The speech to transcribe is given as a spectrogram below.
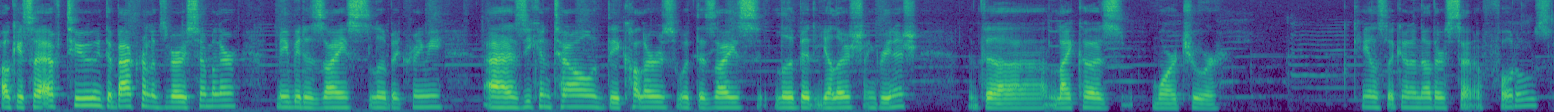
Okay, so f2, the background looks very similar. Maybe the Zeiss a little bit creamy. As you can tell, the colors with the Zeiss a little bit yellowish and greenish. The Leica is more truer. Okay, let's look at another set of photos.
